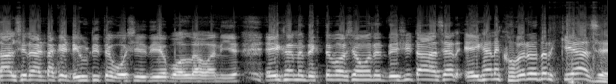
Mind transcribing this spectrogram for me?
লালশিরাটাকে ডিউটিতে বসিয়ে দিয়ে বল দাওয়া নিয়ে। এইখানে দেখতে পাচ্ছ আমাদের দেশিটা আছে। আর এইখানে খবরের ওদের কে আছে?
